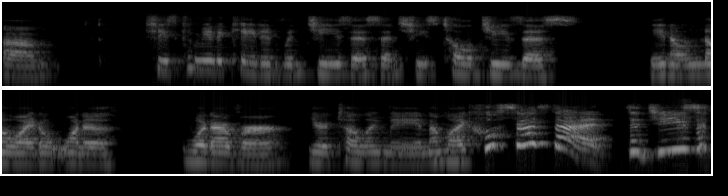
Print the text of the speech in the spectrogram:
um she's communicated with Jesus and she's told Jesus, you know, no, I don't want to whatever you're telling me. And I'm like, who says that to Jesus?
